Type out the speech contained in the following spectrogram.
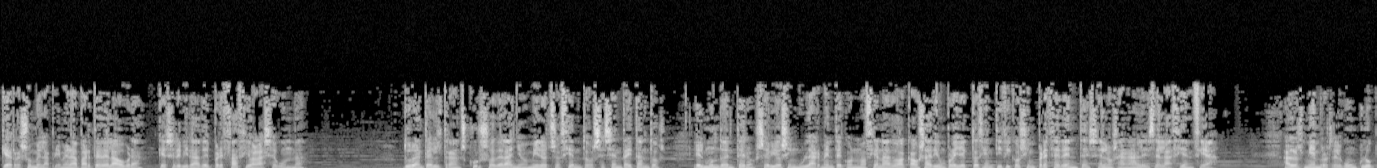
que resume la primera parte de la obra que servirá de prefacio a la segunda. Durante el transcurso del año 1860 y tantos, el mundo entero se vio singularmente conmocionado a causa de un proyecto científico sin precedentes en los anales de la ciencia. A los miembros del Gun Club,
